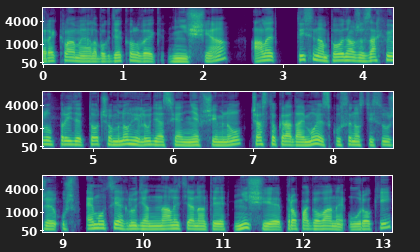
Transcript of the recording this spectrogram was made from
reklame alebo kdekoľvek nižšia, ale Ty si nám povedal, že za chvíľu príde to, čo mnohí ľudia si aj nevšimnú. Častokrát aj moje skúsenosti sú, že už v emóciách ľudia naletia na tie nižšie propagované úroky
